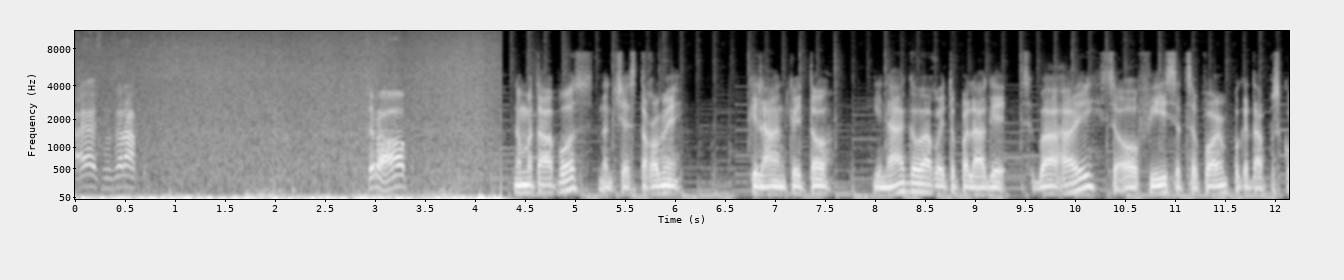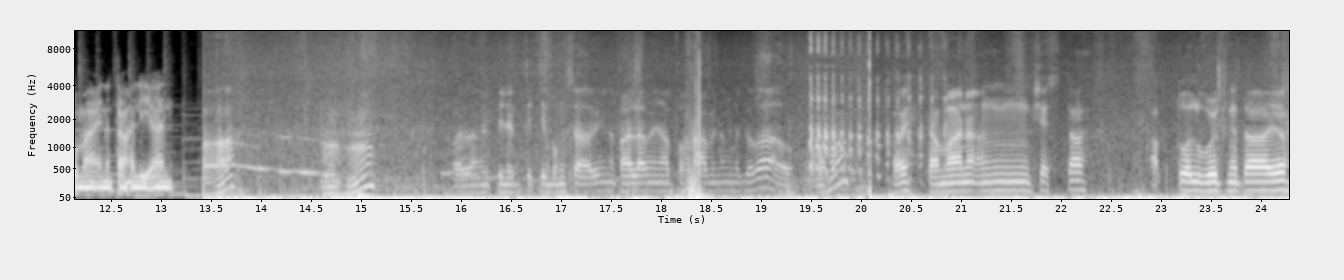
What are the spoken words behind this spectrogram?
Ayos, masarap. Sarap. Nang matapos, nagsiesta kami. Kailangan ko ito. Ginagawa ko ito palagi. Sa bahay, sa office at sa farm pagkatapos kumain ng tanghalian. Ha? Uh-huh. Walang may pinagtitibang sa akin. Nakala mo napakarami nang nagawa. Oh. Uh-huh. Ay, tama na ang siesta. Actual work na tayo.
